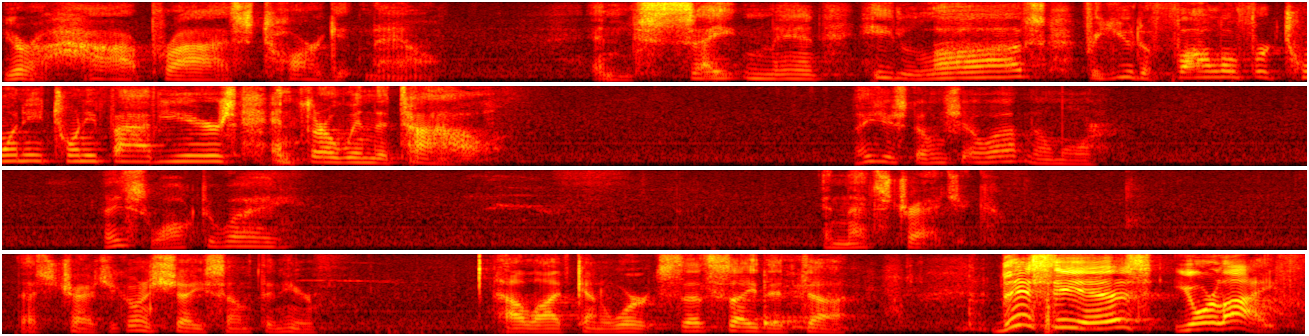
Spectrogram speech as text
You're a high prize target now. And Satan, man, he loves for you to follow for 20, 25 years and throw in the towel. They just don't show up no more. They just walked away. And that's tragic. That's tragic. I'm going to show you something here, how life kind of works. Let's say that uh, this is your life.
